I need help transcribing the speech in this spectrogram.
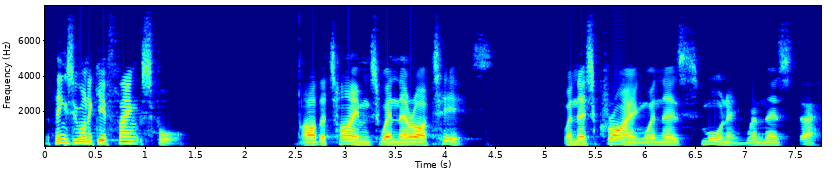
the things we want to give thanks for, are the times when there are tears, when there's crying, when there's mourning, when there's death.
